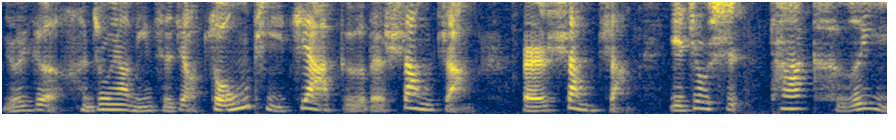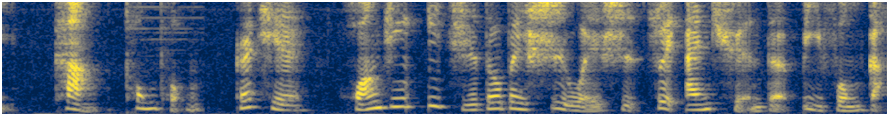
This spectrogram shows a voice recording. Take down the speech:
有一个很重要名词叫总体价格的上涨而上涨，也就是它可以抗通膨，而且黄金一直都被视为是最安全的避风港。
